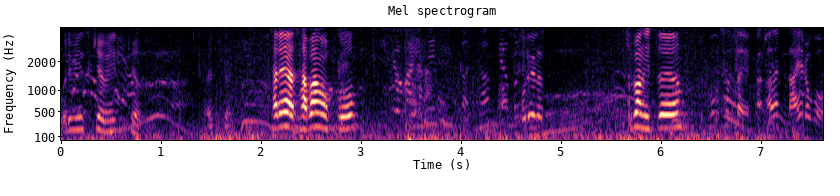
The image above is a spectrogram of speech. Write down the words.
우리 윈스 켜 윈스 켜 나이스. 자리야 자방 없고. 우리는 주방 있어요? 쳤다. 아 나이러고.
